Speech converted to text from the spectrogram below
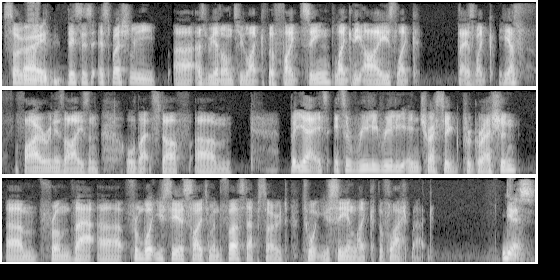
So like, this is especially uh, as we get onto like the fight scene, like the eyes, like there's like he has fire in his eyes and all that stuff. Um, but yeah, it's it's a really really interesting progression um, from that uh, from what you see as Saitama in the first episode to what you see in like the flashback. yes,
